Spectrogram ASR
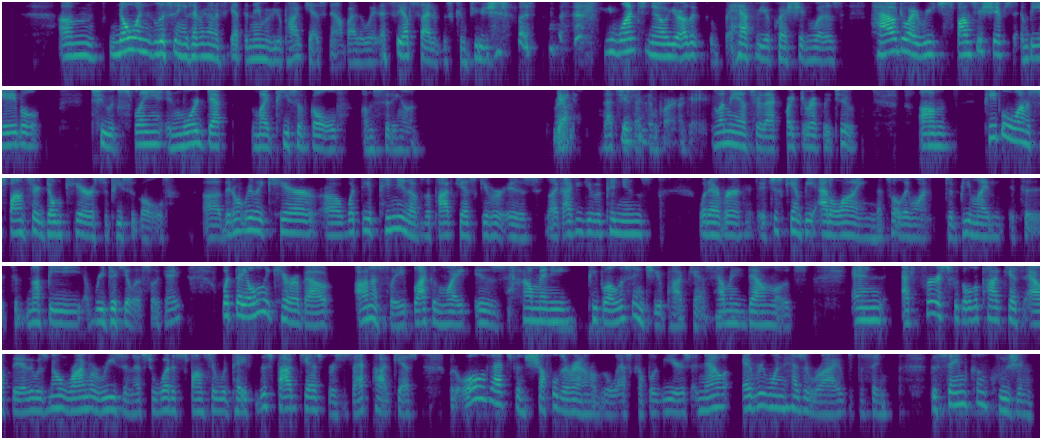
Um, no one listening is ever going to forget the name of your podcast now, by the way. That's the upside of this confusion. you want to know your other half of your question was how do I reach sponsorships and be able to explain in more depth my piece of gold I'm sitting on? Right? Yes. That's your yes. second part. Okay. Let me answer that quite directly, too. Um, people want to sponsor, don't care it's a piece of gold. Uh, they don't really care uh, what the opinion of the podcast giver is. Like I can give opinions, whatever. It just can't be out of line. That's all they want to be my to to not be ridiculous. Okay, what they only care about, honestly, black and white, is how many people are listening to your podcast, how many downloads, and at first, with all the podcasts out there, there was no rhyme or reason as to what a sponsor would pay for this podcast versus that podcast. But all of that's been shuffled around over the last couple of years. And now everyone has arrived at the same, the same conclusion.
